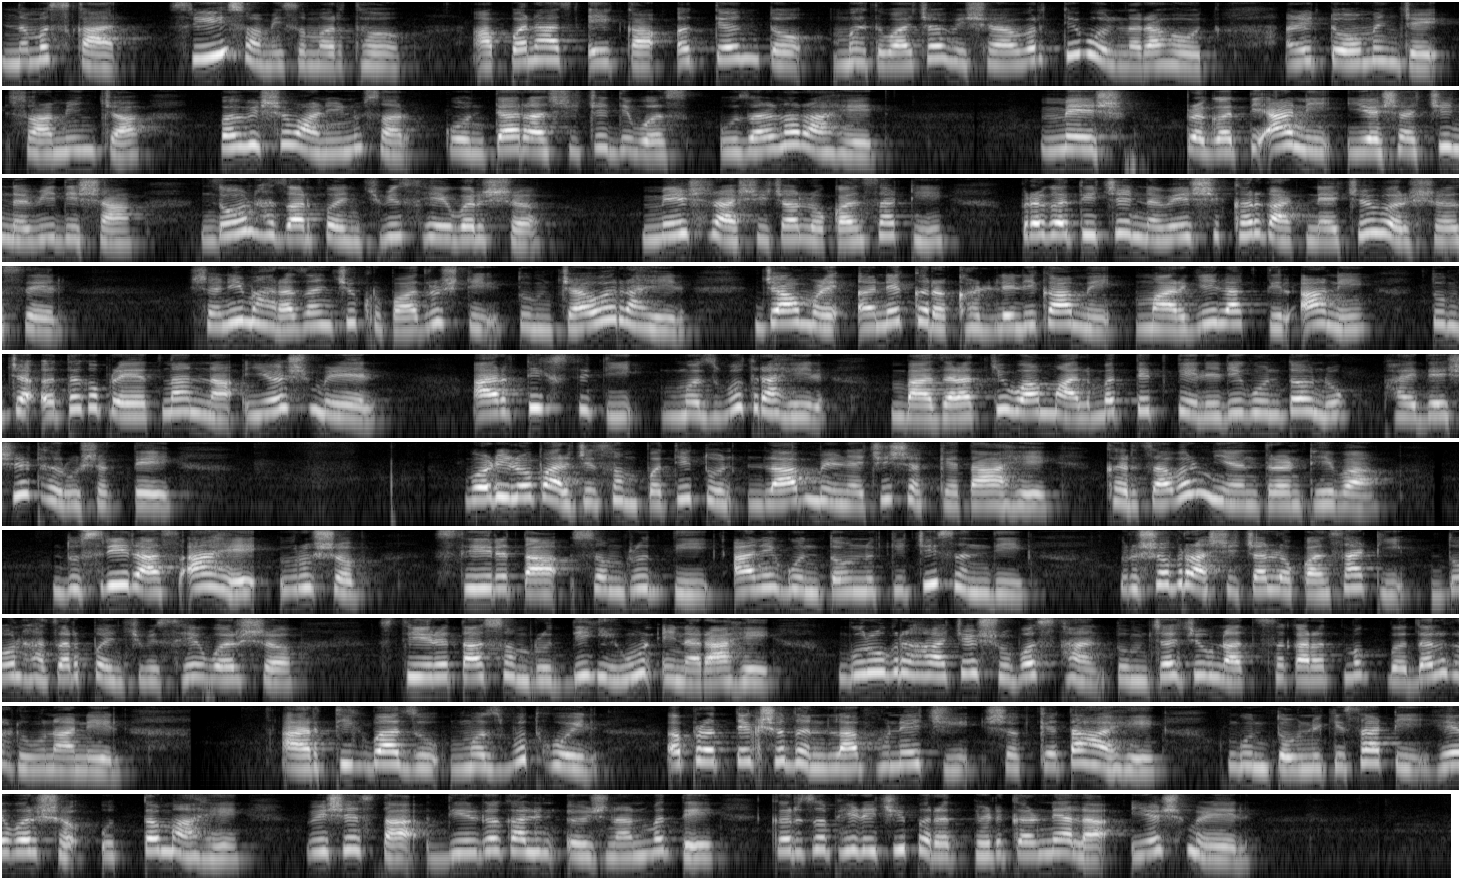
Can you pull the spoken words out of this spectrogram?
नमस्कार श्री स्वामी समर्थ. आपण आज एका अत्यंत महत्त्वाच्या विषयावरती बोलणार आहोत आणि तो म्हणजे स्वामींच्या भविष्यवाणीनुसार कोणत्या राशीचे दिवस उजळणार आहेत? मेष प्रगती आणि यशाची नवी दिशा दोन हजार पंचवीस हे वर्ष. मेष राशीच्या लोकांसाठी प्रगतीचे नवे शिखर गाठण्याचे वर्ष असेल. शनी महाराजांची कृपादृष्टी तुमच्यावर राहील ज्यामुळे अनेक रखडलेली कामे मार्गी लागतील आणि तुमच्या अथक प्रयत्नांना यश मिळेल. आर्थिक स्थिती मजबूत राहील. बाजारात किंवा मालमत्तेत केलेली गुंतवणूक फायदेशीर ठरू शकते. वडिलोपार्जित संपत्तीतून लाभ मिळण्याची शक्यता आहे. खर्चावर नियंत्रण ठेवा. दुसरी रास आहे वृषभ. स्थिरता समृद्धी आणि गुंतवणुकीची संधी. वृषभ राशीच्या लोकांसाठी दोन हजार पंचवीस हे वर्ष स्थिरता समृद्धी घेऊन येणार आहे. गुरुग्रहाचे शुभस्थान तुमच्या जीवनात सकारात्मक बदल घडवून आणेल. आर्थिक बाजू मजबूत होईल. अप्रत्यक्ष धनलाभ होण्याची शक्यता आहे. गुंतवणुकीसाठी हे वर्ष उत्तम आहे. विशेषतः दीर्घकालीन योजनांमध्ये कर्जफेडीची परतफेड करण्याला यश मिळेल.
